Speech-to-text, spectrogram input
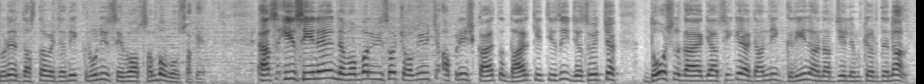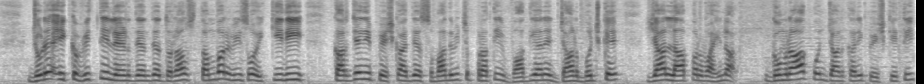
ਜੁੜੇ ਦਸਤਾਵੇਜ਼ਾਂ ਦੀ ਕਾਨੂੰਨੀ ਸੇਵਾ ਸੰਭਵ ਹੋ ਸਕੇ। ਐਸਈਸੀ ਨੇ ਨਵੰਬਰ 2024 ਵਿੱਚ ਆਪਣੀ ਸ਼ਿਕਾਇਤ ਦਾਇਰ ਕੀਤੀ ਸੀ, ਜਿਸ ਵਿੱਚ ਦੋਸ਼ ਲਗਾਇਆ ਗਿਆ ਸੀ ਕਿ ਅਡਾਨੀ ਗ੍ਰੀਨ એનર્ਜੀ ਲਿਮਟਿਡ ਦੇ ਨਾਲ ਜੁੜੇ ਇੱਕ ਵਿੱਤੀ ਲੈਣ ਦੇਣ ਦੇ ਦੌਰਾਨ ਸਤੰਬਰ 2021 ਦੀ ਕਰਜ਼ੇ ਦੀ ਪੇਸ਼ਕਸ਼ ਦੇ ਸਬੰਧ ਵਿੱਚ ਪ੍ਰਤੀਵਾਦੀਆਂ ਨੇ ਜਾਣ ਬੁੱਝ ਕੇ ਜਾਂ ਲਾਪਰਵਾਹੀ ਨਾਲ ਗੁੰਮਰਾਹਕੁੰਨ ਜਾਣਕਾਰੀ ਪੇਸ਼ ਕੀਤੀ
